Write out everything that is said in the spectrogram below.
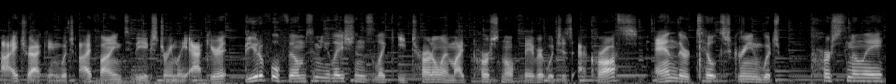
eye tracking, which I find to be extremely accurate. Beautiful film simulations like Eterna and my personal favorite, which is Acros. And their tilt screen, which personally,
